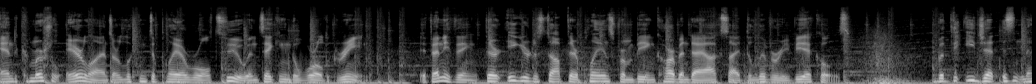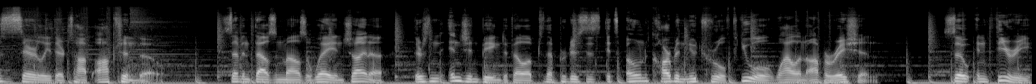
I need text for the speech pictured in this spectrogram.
And commercial airlines are looking to play a role too in taking the world green. If anything, they're eager to stop their planes from being carbon dioxide delivery vehicles. But the E-Jet isn't necessarily their top option though. 7,000 miles away in China, there's an engine being developed that produces its own carbon neutral fuel while in operation. So, in theory,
